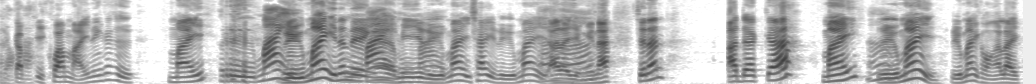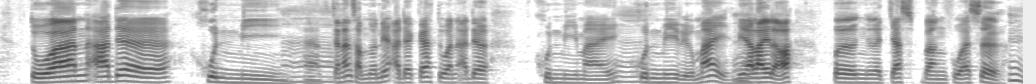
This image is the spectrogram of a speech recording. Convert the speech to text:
เหรอกับคะอีกความหมายหนึงก็คือ ไหมหรือไม่ หรือไม่นั่นเองหรือไม่เออมีหหรืรืออไม่ไม่ใช่หรือไม่อ่าอะไรอย่างนี้นะ ฉะนั้นอาดกะไหมอ่าหรือไม่หรือไม่ของอะไร ตัวนอาเดคุณมีอ่าอ่าฉะนั้นสำนวนนี้อาดกะตัวนอาเดคุณมีไหม อืมคุณมีหรือไม่อืมมีอะไรเหรอ เปอร์เงอจัสบังกัวเซอร์ อืม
